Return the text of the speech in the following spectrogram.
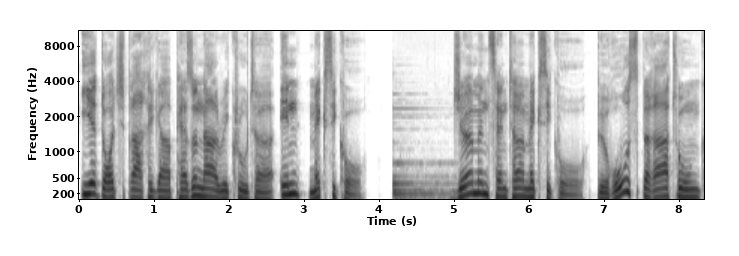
Ihr deutschsprachiger Personalrecruiter in Mexiko. German Center Mexiko, Büros, Beratung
